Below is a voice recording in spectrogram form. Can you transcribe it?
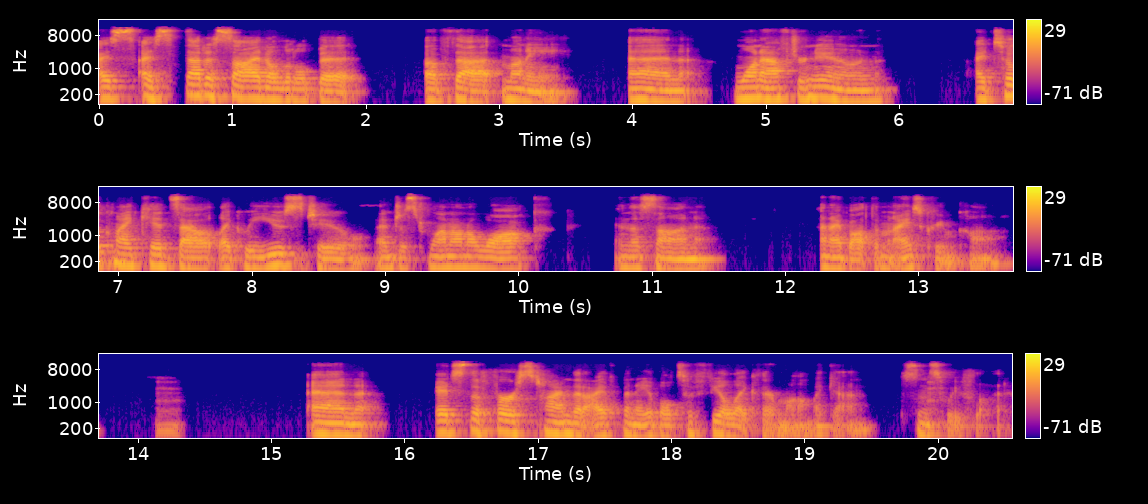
I, I set aside a little bit of that money. And one afternoon, I took my kids out like we used to and just went on a walk in the sun and I bought them an ice cream cone. And it's the first time that I've been able to feel like their mom again since we fled.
